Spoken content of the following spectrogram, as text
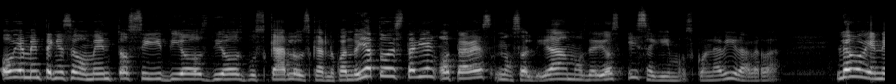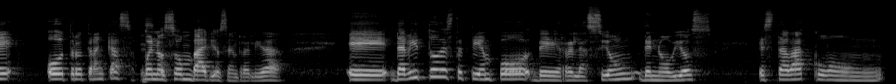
Obviamente en ese momento sí, Dios, Dios, buscarlo, buscarlo. Cuando ya todo está bien, otra vez nos olvidamos de Dios y seguimos con la vida, ¿verdad? Luego viene otro trancazo. Bueno, son varios en realidad. Eh, David todo este tiempo de relación de novios estaba con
